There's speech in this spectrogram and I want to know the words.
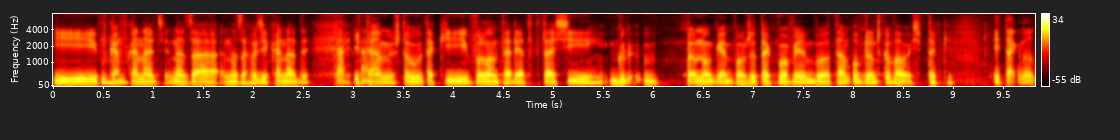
i w, Mhm. w Kanadzie, na, za, na zachodzie Kanady. Tak, I tak. tam już to był taki wolontariat ptasi pełną gębą, że tak powiem, bo tam obrączkowałeś ptaki. I tak, no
